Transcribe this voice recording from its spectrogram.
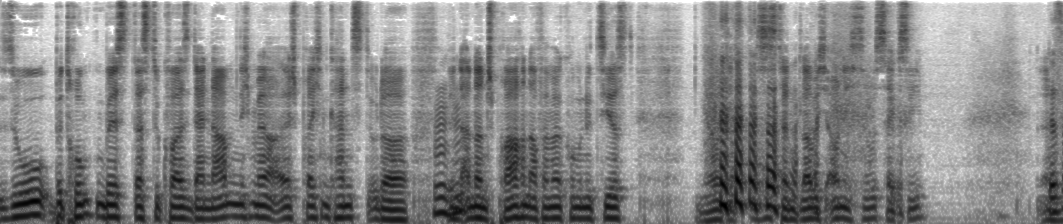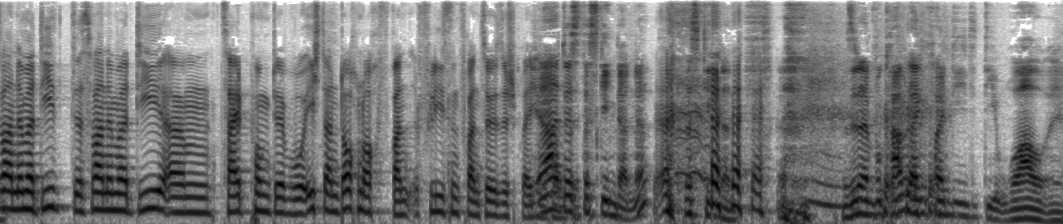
so betrunken bist, dass du quasi deinen Namen nicht mehr äh, sprechen kannst oder mhm. in anderen Sprachen auf einmal kommunizierst, ja, das, das ist dann, glaube ich, auch nicht so sexy. Das waren immer die, das waren immer die ähm, Zeitpunkte, wo ich dann doch noch Fran fließend Französisch spreche. Ja, das, das ging dann, ne? Das ging dann. da sind dann Vokabeln eingefallen, die, die, wow, ey,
